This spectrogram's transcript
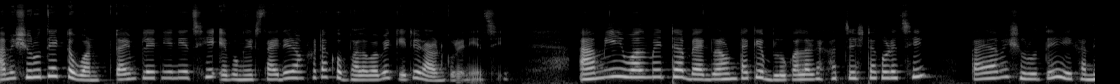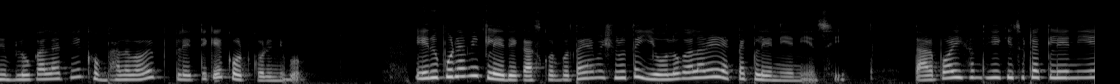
আমি শুরুতে একটা ওয়ান টাইম প্লেট নিয়ে নিয়েছি এবং এর সাইডের অংশটা খুব ভালোভাবে কেটে রাউন্ড করে নিয়েছি আমি এই ওয়ালমেটটার ব্যাকগ্রাউন্ডটাকে ব্লু কালার রাখার চেষ্টা করেছি তাই আমি শুরুতেই এখানে ব্লু কালার নিয়ে খুব ভালোভাবে প্লেটটিকে কোট করে নিব এর উপরে আমি ক্লে দিয়ে কাজ করব, তাই আমি শুরুতে ইয়েলো কালারের একটা ক্লে নিয়ে নিয়েছি। তারপর এখান থেকে কিছুটা ক্লে নিয়ে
